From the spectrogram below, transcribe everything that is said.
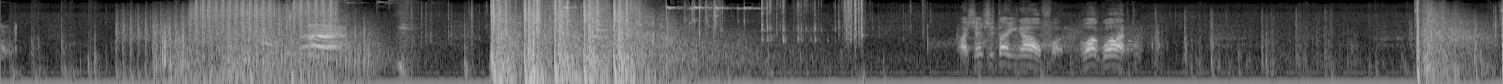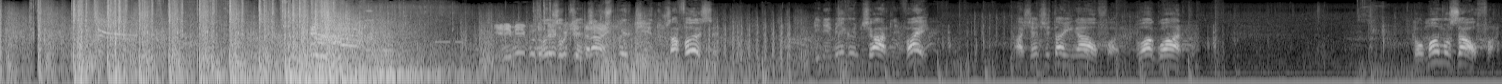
A gente tá em Alpha. No aguardo. Inimigo no Dois beco de objetivos trás. Avancem. Inimigo em Charlie. Vai. A gente tá em Alpha. No aguardo. Tomamos Alpha.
